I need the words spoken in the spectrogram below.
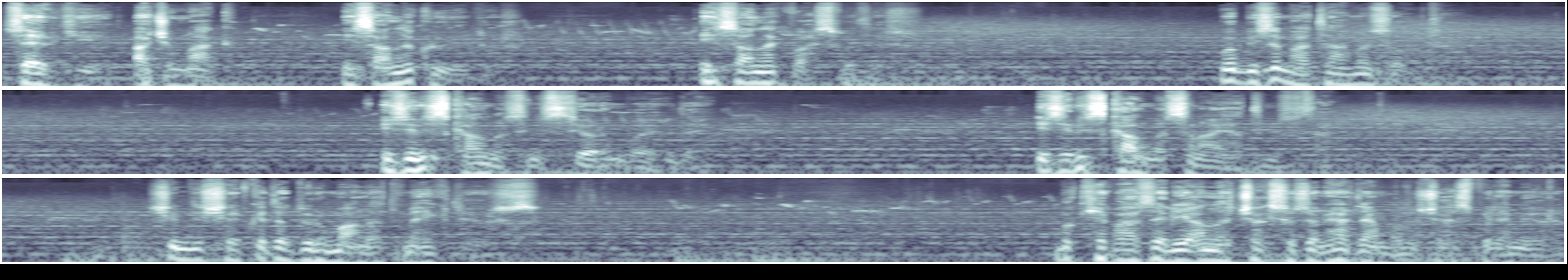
Sevgi, acımak, insanlık huyudur. İnsanlık vasfıdır. Bu bizim hatamız oldu. İziniz kalmasın istiyorum bu evde. İziniz kalmasın hayatımızda. Şimdi Şevket'e durumu anlatmaya gidiyoruz. Bu kepazeliği anlatacak sözü nereden bulacağız bilemiyorum.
